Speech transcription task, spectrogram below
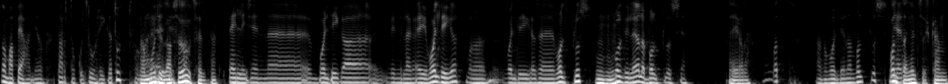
no ma pean ju Tartu kultuuriga tutvuma. no muidugi, absoluutselt noh, tellisin äh, Boltiga või millega, ei Woldiga, mul on Woldiga see Wolt pluss. mm. Woldil ei ole Bolt plussi. ei ole, vot, aga Woldil on Wolt pluss. Bolt on üldse skämm.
